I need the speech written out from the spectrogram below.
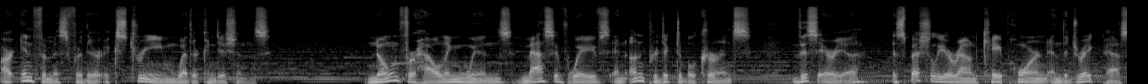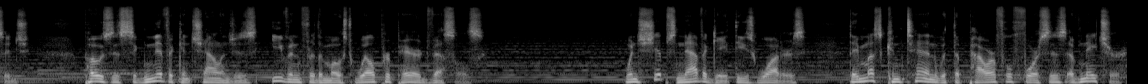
are infamous for their extreme weather conditions. Known for howling winds, massive waves, and unpredictable currents, this area, especially around Cape Horn and the Drake Passage, poses significant challenges even for the most well-prepared vessels. When ships navigate these waters, they must contend with the powerful forces of nature.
